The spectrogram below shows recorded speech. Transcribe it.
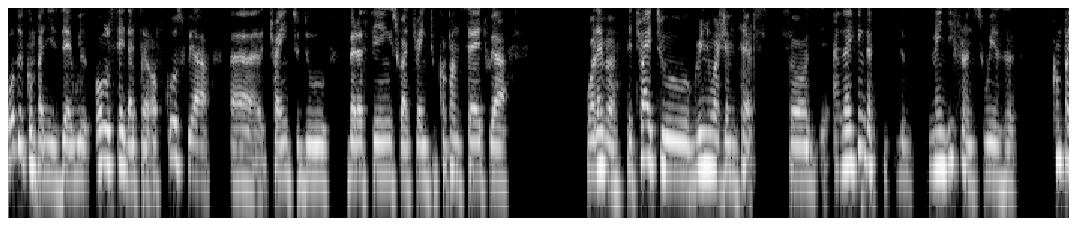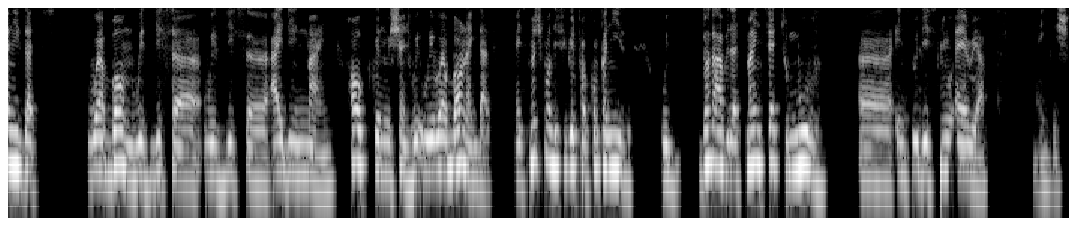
all the companies they will all say that uh, of course we are uh, trying to do better things we are trying to compensate we are whatever. They try to greenwash themselves. So and i think that's the main difference with uh, companies that were born with this uh, with this uh, idea in mind. How can we change? We, we were born like that. And it's much more difficult for companies who don't have that mindset to move uh, into this new area english.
